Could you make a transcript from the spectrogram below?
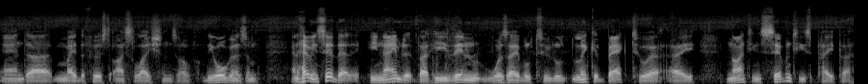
and uh, made the first isolations of the organism. And having said that, he named it, but he then was able to link it back to a, a 1970s paper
